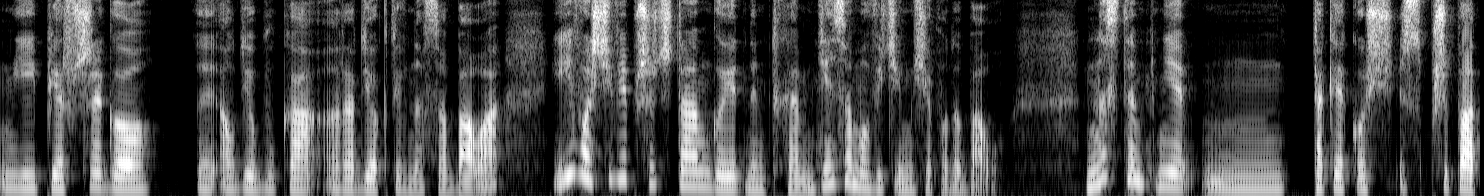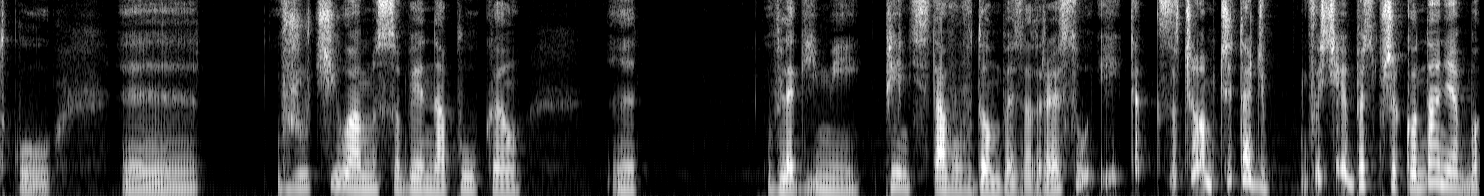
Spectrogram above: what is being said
jej pierwszego y, audiobooka Radioaktywna Sabała i właściwie przeczytałam go jednym tchem. Niesamowicie mi się podobało. Następnie, mm, tak jakoś z przypadku, y, wrzuciłam sobie na półkę y, w Legimi pięć stawów Dom bez adresu i tak zaczęłam czytać właściwie bez przekonania, bo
